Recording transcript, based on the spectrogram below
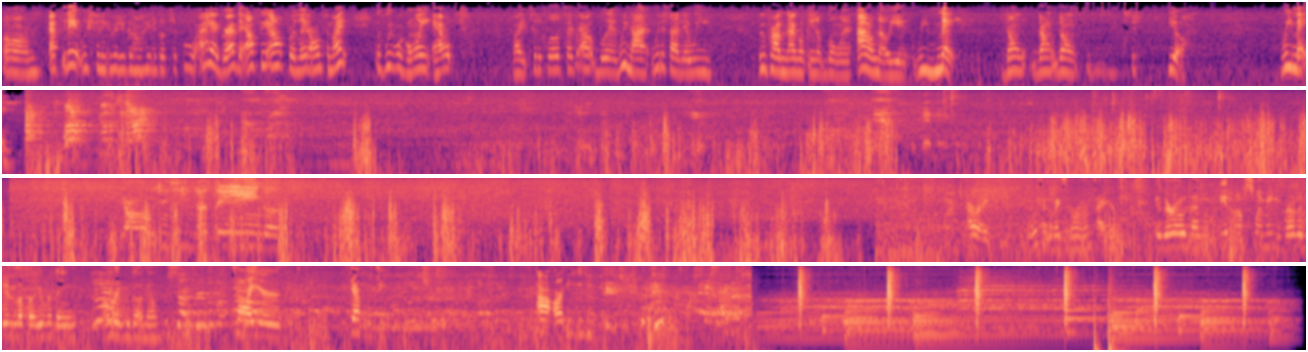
Um, after that, we finna get ready to go ahead to go to the pool. I had grabbed the outfit out for later on tonight if we were going out, like to the club type out, but we not. We decided that we we probably not gonna end up going. I don't know yet. We may. Don't don't don't. Yeah. We may. Batman. Y'all, we can see nothing. All right, we're finna go back to the I'm tired. Your girl done did enough swimming. Your girl done did enough for everything. I'm ready to go now. Tired. Capital T. I R E E D.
